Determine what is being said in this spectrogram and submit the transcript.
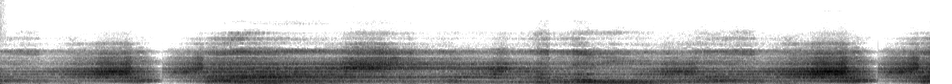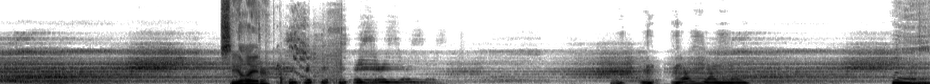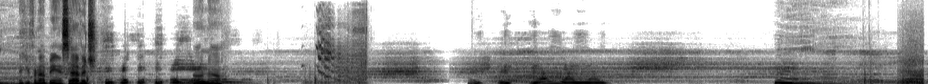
See you later. Thank you for not being a savage. Oh no.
